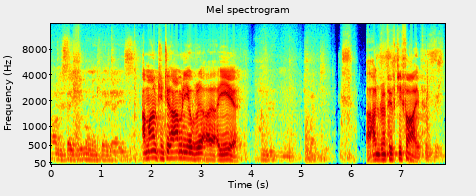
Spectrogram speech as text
Can't have stay for longer than 30 days. Amounting to how many over a, a year? 120. 155.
